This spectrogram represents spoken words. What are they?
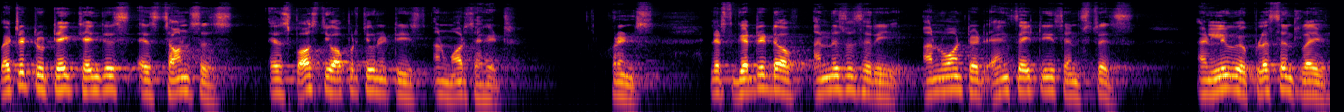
Better to take changes as chances, as positive opportunities, and march ahead. Friends, let's get rid of unnecessary, unwanted anxieties and stress and live a pleasant life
